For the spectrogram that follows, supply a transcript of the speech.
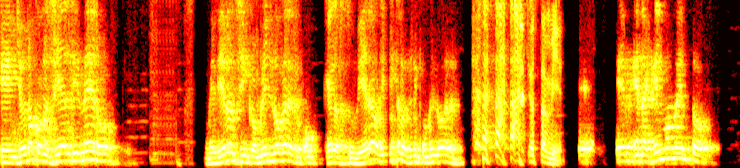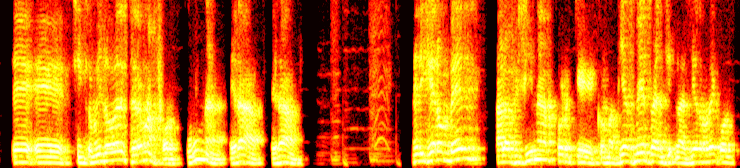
que yo no conocía el dinero. Me dieron 5 mil dólares, o que los tuviera ahorita los 5 mil dólares. yo también. Eh, en, aquel momento, 5 eh, mil dólares era una fortuna. Era, era. Me dijeron, ven a la oficina porque con Matías Mesa en la Sierra Records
